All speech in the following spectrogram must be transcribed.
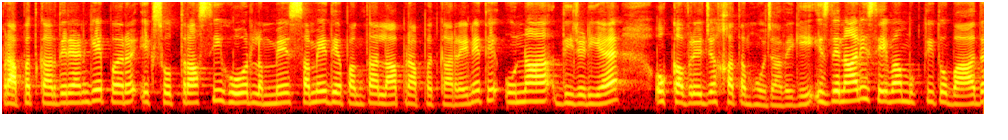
ਪ੍ਰਾਪਤ ਕਰਦੇ ਰਹਿਣਗੇ, ਪਰ 183 ਹੋਰ ਲੰਮੇ ਸਮੇਂ ਦੇ ਅਪੰਗਤਾ ਲਾਭ ਪ੍ਰਾਪਤ ਕਰ ਰਹੇ ਨੇ ਤੇ ਉਹਨਾਂ ਦੀ ਜਿਹੜੀ ਹੈ ਉਹ ਕਵਰੇਜ ਖਤਮ ਹੋ ਜਾਵੇਗੀ। ਇਸ ਦੇ ਨਾਲ ਹੀ ਸੇਵਾ ਮੁਕਤੀ ਤੋਂ ਬਾਅਦ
